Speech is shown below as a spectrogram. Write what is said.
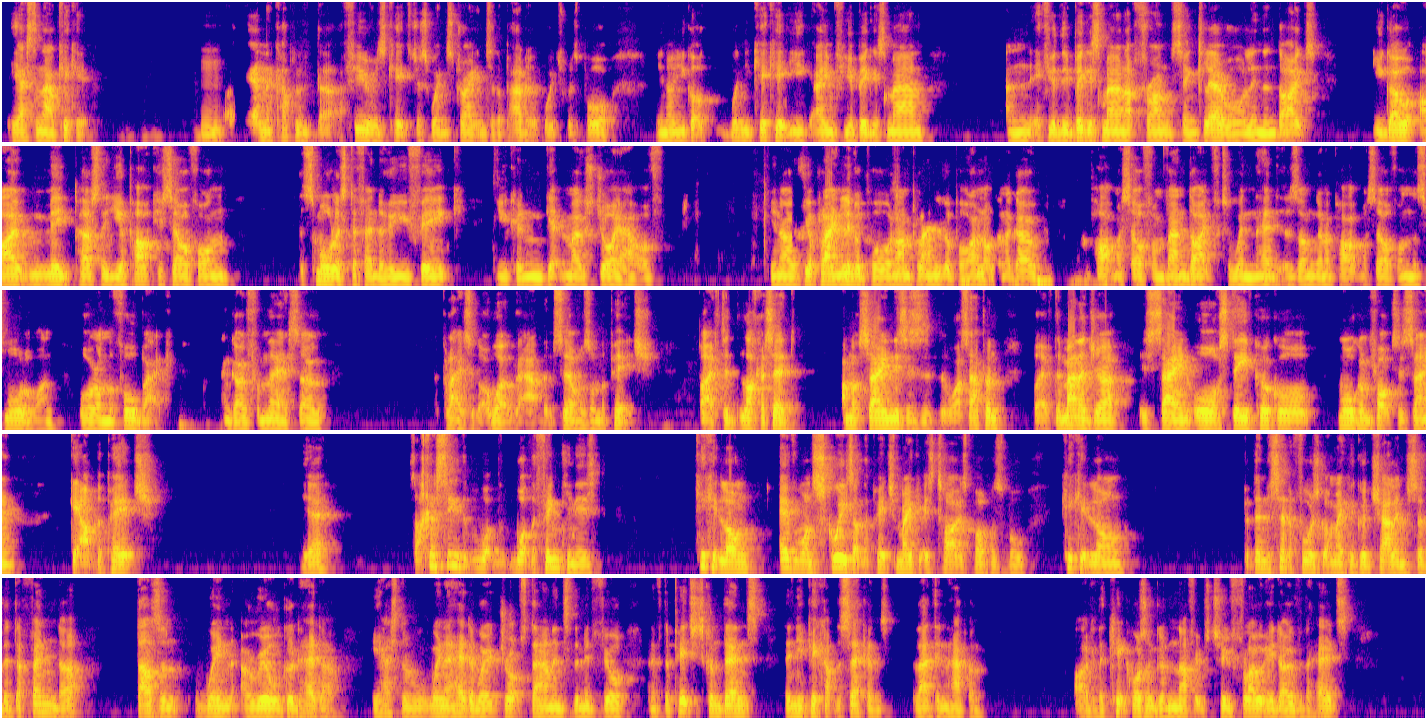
He has to now kick it. Mm. Again, a couple of a few of his kicks just went straight into the paddock, which was poor. You know, you got when you kick it, you aim for your biggest man, and if you're the biggest man up front, Sinclair or Lyndon Dykes, you go. I, me personally, you park yourself on the smallest defender who you think you can get the most joy out of. You know, if you're playing Liverpool and I'm playing Liverpool, I'm not going to go. park myself on Van Dijk to win the headers. I'm going to park myself on the smaller one or on the fullback and go from there. So the players have got to work that out themselves on the pitch. But if, the, like I said, I'm not saying this is what's happened, but if the manager is saying, or Steve Cook or Morgan Fox is saying, get up the pitch, yeah. So I can see what what the thinking is. Kick it long, everyone squeeze up the pitch, make it as tight as possible, kick it long. But then the centre forward's got to make a good challenge so the defender doesn't win a real good header. He has to win a header where it drops down into the midfield. And if the pitch is condensed, then you pick up the seconds. That didn't happen. Either the kick wasn't good enough, it was too floated over the heads,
